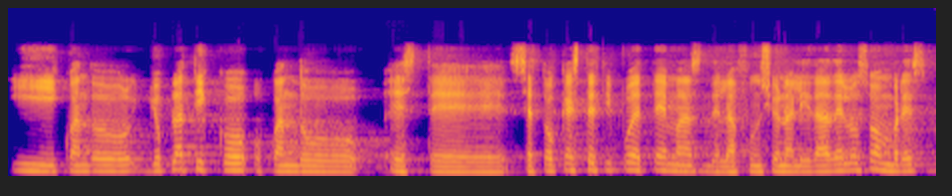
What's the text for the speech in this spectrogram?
Y cuando yo platico o cuando este, se toca este tipo de temas de la funcionalidad de los hombres,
